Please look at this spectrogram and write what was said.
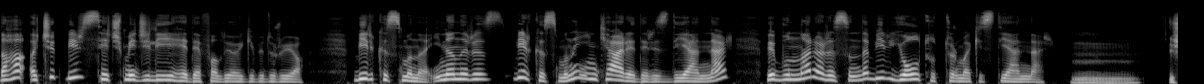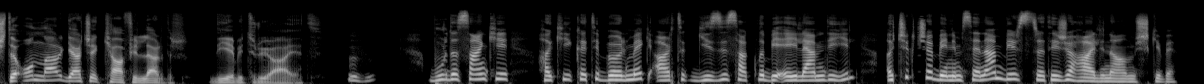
daha açık bir seçmeciliği hedef alıyor gibi duruyor. Bir kısmına inanırız, bir kısmını inkar ederiz diyenler ve bunlar arasında bir yol tutturmak isteyenler. Hmm. İşte onlar gerçek kafirlerdir diye bitiriyor ayet. Hı hı. Burada sanki hakikati bölmek artık gizli saklı bir eylem değil, açıkça benimsenen bir strateji halini almış gibi.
